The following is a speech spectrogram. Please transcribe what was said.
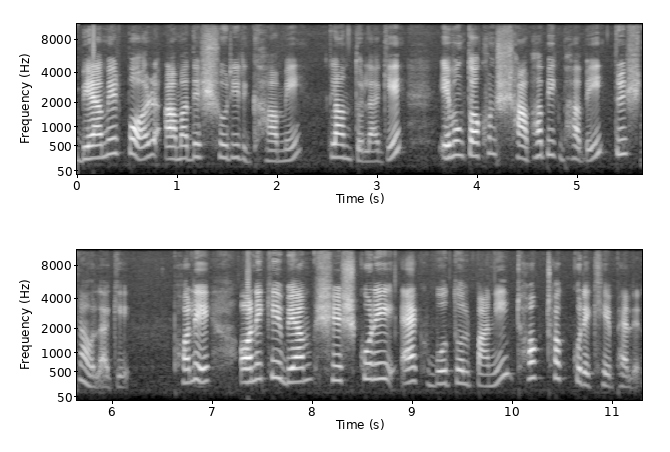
ব্যায়ামের পর আমাদের শরীর ঘামে, ক্লান্ত লাগে এবং তখন স্বাভাবিকভাবেই তৃষ্ণাও লাগে। ফলে অনেকেই ব্যায়াম শেষ করেই এক বোতল পানি ঠক করে খেয়ে ফেলেন।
